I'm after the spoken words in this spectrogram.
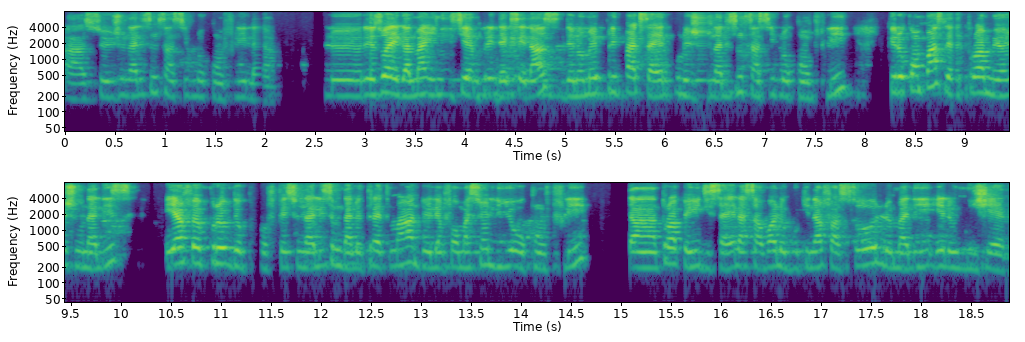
à ce journalisme sensible au conflit-là. Le réseau a également initié un prix d'excellence dénommé Prix PAC Sahel pour le journalisme sensible au conflit, qui récompense les trois meilleurs journalistes ayant fait preuve de professionnalisme dans le traitement de l'information liée au conflit dans trois pays du Sahel, à savoir le Burkina Faso, le Mali et le Niger.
